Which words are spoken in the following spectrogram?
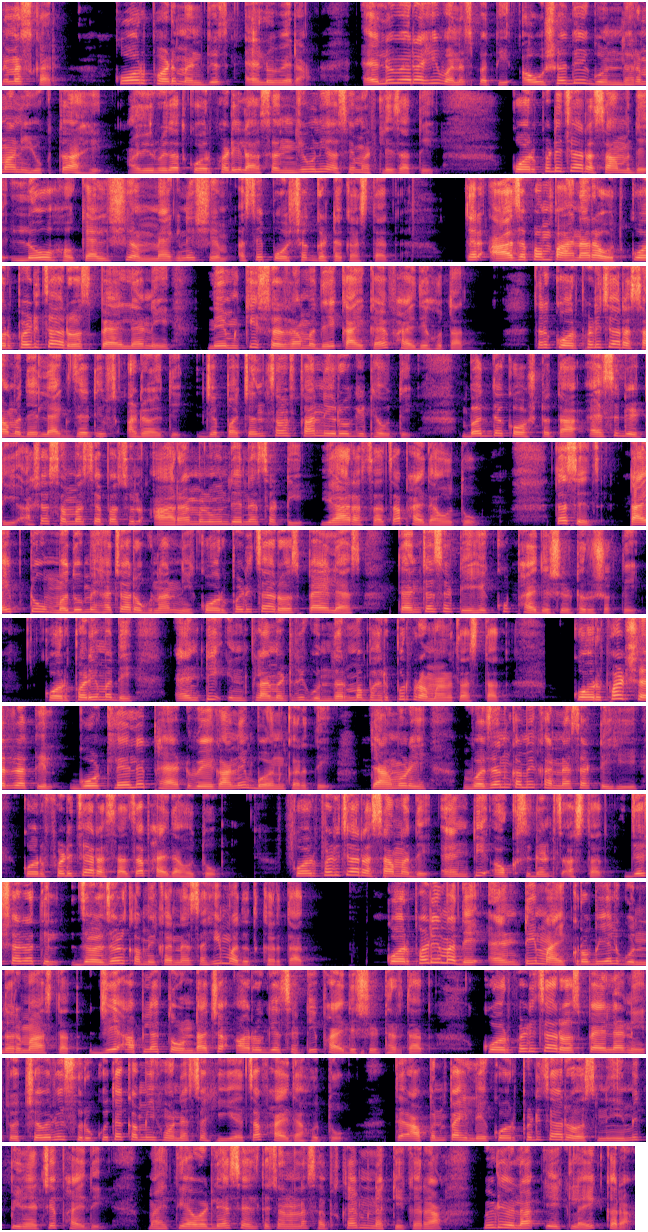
नमस्कार. कोरफड म्हणजेच ॲलोवेरा. ॲलोवेरा ही वनस्पती औषधी गुणधर्मांयुक्त आहे. आयुर्वेदात कोरफडीला संजीवनी असे म्हटले जाते. कोरफडीच्या रसामध्ये लोह कॅल्शियम मॅग्नेशियम असे पोषक घटक असतात. तर आज आपण पाहणार आहोत कोरफडीचा रस प्यायल्याने नेमके शरीरामध्ये काय काय फायदे होतात. तर कोरफडीच्या रसामध्ये लॅक्झेटिव्स आढळते जे पचनसंस्था निरोगी ठेवते. बद्धकोष्ठता ॲसिडिटी अशा समस्यापासून आराम मिळवून देण्यासाठी या रसाचा फायदा होतो. तसेच टाईप टू मधुमेहाच्या रुग्णांनी कोरफडीचा रस प्यायल्यास त्यांच्यासाठी हे खूप फायदेशीर ठरू शकते. कोरफडीमध्ये अँटी इन्फ्लॅमेटरी गुणधर्म भरपूर प्रमाणात असतात. कोरफड शरीरातील गोठलेले फॅट वेगाने बर्न करते. त्यामुळे वजन कमी करण्यासाठीही कोरफडीच्या रसाचा फायदा होतो. कोरफडीच्या रसामध्ये अँटीऑक्सिडंट्स असतात जे शरीरातील जळजळ कमी करण्यासही मदत करतात. कोरफडीमध्ये अँटी मायक्रोबियल गुणधर्म असतात जे आपल्या तोंडाच्या आरोग्यासाठी फायदेशीर ठरतात. कोरफडीचा रस प्यायल्याने त्वचेवरील सुरकुत्या कमी होण्यासही याचा फायदा होतो. तर आपण पाहिले कोरफडीचा रस नियमित पिण्याचे फायदे. माहिती आवडली असेल तर चॅनलला सबस्क्राईब नक्की करा. व्हिडिओला एक लाईक करा.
